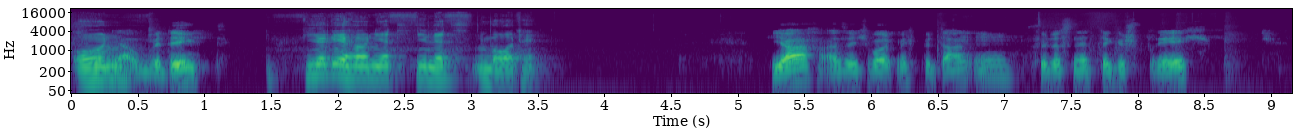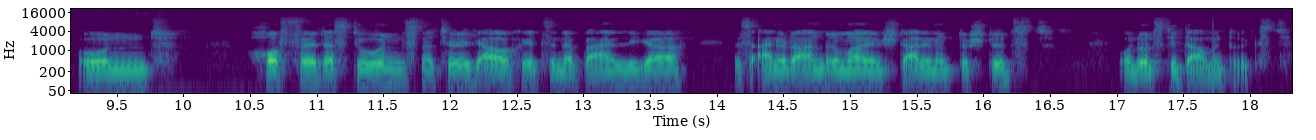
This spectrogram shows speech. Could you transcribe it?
Und ja, unbedingt. hier gehören jetzt die letzten Worte. Ja, also ich wollte mich bedanken für das nette Gespräch und hoffe, dass du uns natürlich auch jetzt in der Bayernliga das ein oder andere Mal im Stadion unterstützt und uns die Daumen drückst.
